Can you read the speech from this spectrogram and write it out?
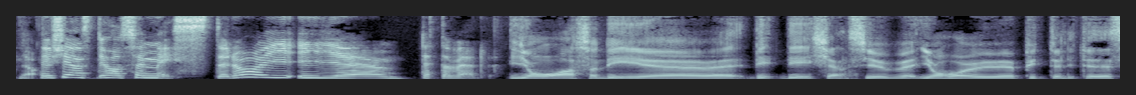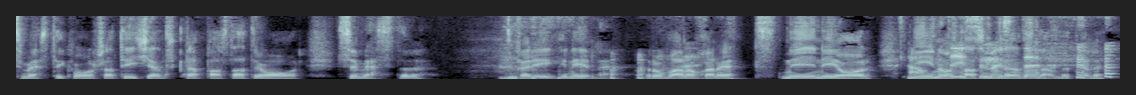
Ja. Hur känns det att ha semester då i, i eh, detta väder? Ja, alltså det, det, det känns ju... Jag har ju pyttelite semester kvar så att det känns knappast att jag har semester för egen del. Robban och Jeanette, ni, ni, har, ni är någonstans i gränslandet eller?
